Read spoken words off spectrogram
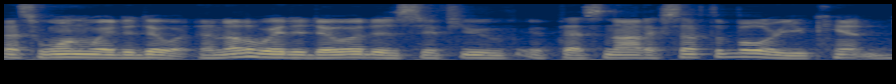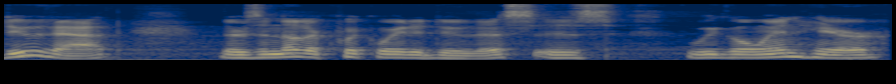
That's one way to do it. Another way to do it is if you if that's not acceptable or you can't do that, there's another quick way to do this is we go in here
